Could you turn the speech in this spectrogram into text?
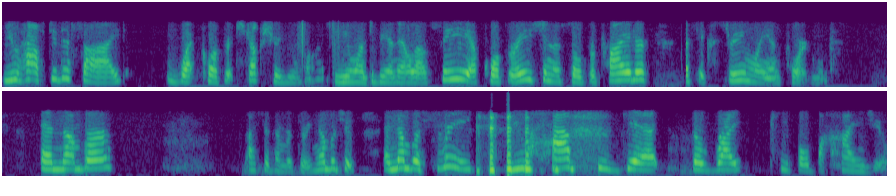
you have to decide what corporate structure you want. Do you want to be an LLC, a corporation, a sole proprietor? That's extremely important. And number, I said number three, number two. And number three, you have to get the right people behind you.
